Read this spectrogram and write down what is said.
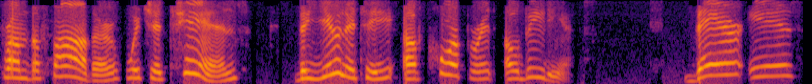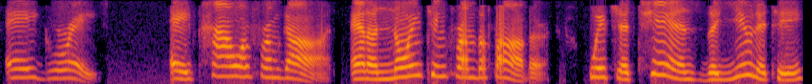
from the Father which attends the unity of corporate obedience. There is a grace, a power from God, an anointing from the Father, which attends the unity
